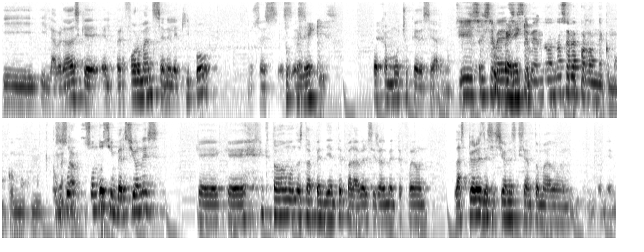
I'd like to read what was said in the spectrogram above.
y, y la verdad es que el performance en el equipo pues es, es- Super es- X. deja mucho que desear, ¿no? Sí, sí se ve, sí se ve, no, no se ve por dónde como, como, como que O sea, son, dos inversiones que, que todo el mundo está pendiente para ver si realmente fueron las peores decisiones que se han tomado en, en-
